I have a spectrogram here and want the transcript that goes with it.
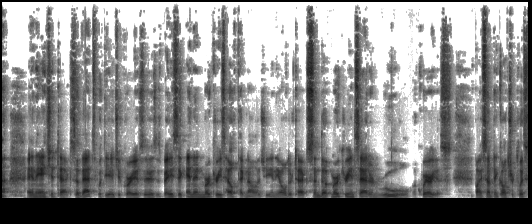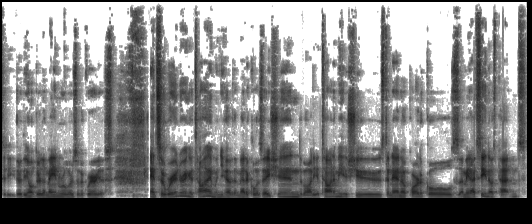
in the ancient text. So that's what the age of Aquarius is, is basic. And then Mercury's health technology in the older texts. And the, Mercury and Saturn rule Aquarius by something called triplicity. They're the, they're the main rulers of Aquarius. And so we're entering a time when you have the medicalization, the body autonomy issues, the nanoparticles. I mean, I've seen those patents.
